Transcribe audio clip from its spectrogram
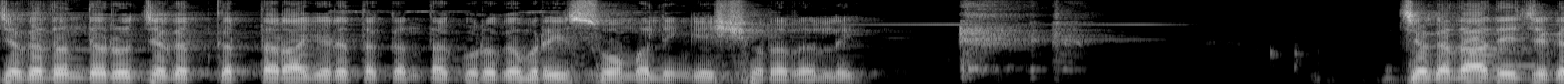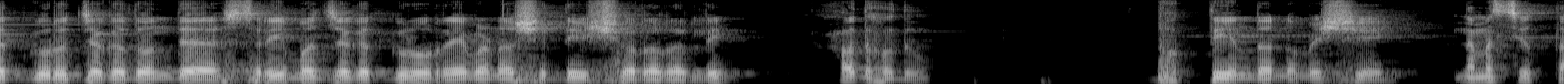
ಜಗದಂದರು ಜಗತ್ಕರ್ತರಾಗಿರತಕ್ಕಂಥ ಗುರುಗಬರಿ ಸೋಮಲಿಂಗೇಶ್ವರರಲ್ಲಿ. ಜಗದಾದಿ ಜಗದ್ಗುರು ಜಗದೊಂದೇ ಶ್ರೀಮದ್ ಜಗದ್ಗುರು ರೇವಣ ಸಿದ್ದೇಶ್ವರರಲ್ಲಿ. ಹೌದು ಹೌದು ಭಕ್ತಿಯಿಂದ ನಮಿಸಿ. ನಮಸ್ಯುತ್ತ.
